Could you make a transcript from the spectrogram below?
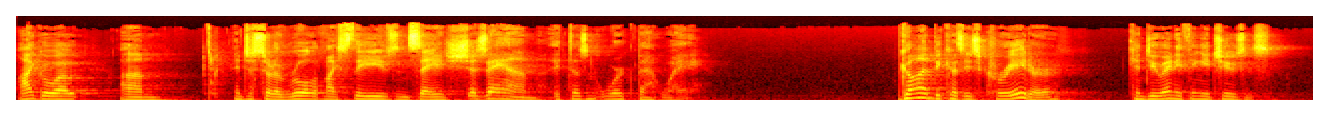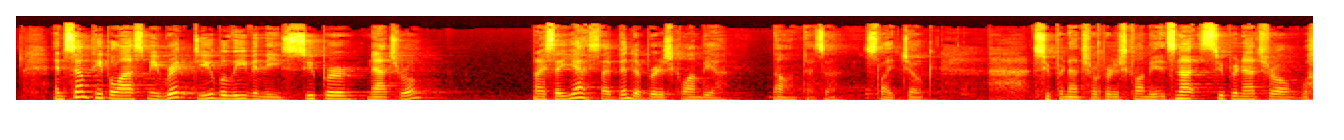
I go out um, and just sort of roll up my sleeves and say, Shazam. It doesn't work that way. God, because He's creator, can do anything He chooses. And some people ask me, Rick, do you believe in the supernatural? And I say, yes, I've been to British Columbia. No, that's a slight joke. Supernatural British Columbia. It's not supernatural. Well,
